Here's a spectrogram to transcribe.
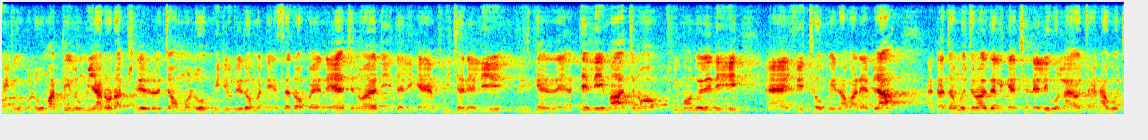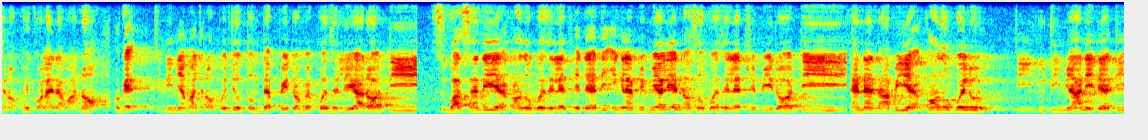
ဗီဒီယိုဘလို့မှတင်လို့မရတော့တာဖြစ်တဲ့အတွက်ကြောင့်မလို့ဗီဒီယိုလေးတော့မတင်ဆက်တော့ဘဲနဲ့ကျွန်တော်ရဲ့ဒီ Telegram free channel လေး free channel အတစ်လေးမှာကျွန်တော် free mount လေးတွေအဲရွေးထုတ်ပေးထားပါတယ်ဗျအဲဒါကြောင့်မလို့ကျွန်တော် Telegram channel လေးကိုလာရောက် join ထားဖို့ကျွန်တော်ဖိတ်ခေါ်လိုက်တာပါနော်ဟုတ်ကဲ့ဒီနေ့ညမှာကျွန်တော်ပွဲချုပ်သုံးသက်ပေးတော့မယ့်ပွဲစဉ်လေးကတော့ဒီ Super Sunday ရဲ့အကောင်းဆုံးပွဲစဉ်လည်းဖြစ်တယ်ဒီ England Premier League ရဲ့နောက်ဆုံးပွဲစဉ်လည်းဖြစ်ပြီးတော့ဒီ London Derby ရဲ့အကောင်းဆုံးပွဲလို့ ဒီလူတီများနေတဲ့ဒီ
